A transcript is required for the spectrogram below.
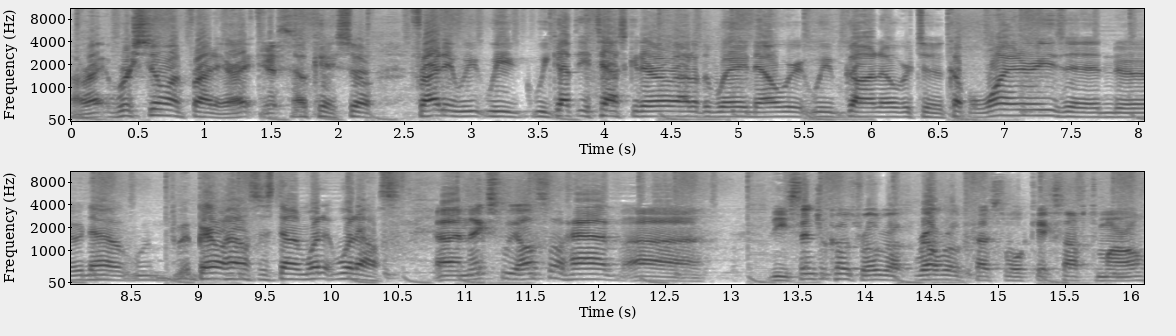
All right, we're still on Friday, right? Yes. Okay, so Friday we, we, we got the Atascadero out of the way. Now we we've gone over to a couple wineries, and uh, now Barrel House is done. What what else? Uh, next, we also have uh, the Central Coast Road, Railroad Festival kicks off tomorrow.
